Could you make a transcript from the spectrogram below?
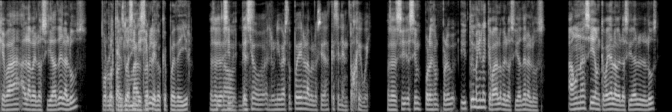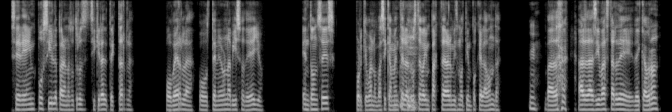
Que va a la velocidad de la luz. Por lo Porque es tanto lo es, más invisible. rápido que puede ir. O sea, No, sí, de es- hecho, el universo puede ir a la velocidad que se le antoje, güey. O sea, sí, sí, por ejemplo, y tú imagina que va a la velocidad de la luz. Aún así, aunque vaya a la velocidad de la luz, sería imposible para nosotros siquiera detectarla, o verla, o tener un aviso de ello. Entonces, porque bueno, básicamente la luz te va a impactar al mismo tiempo que la onda. Mm. Va, así va a estar de, de cabrón.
